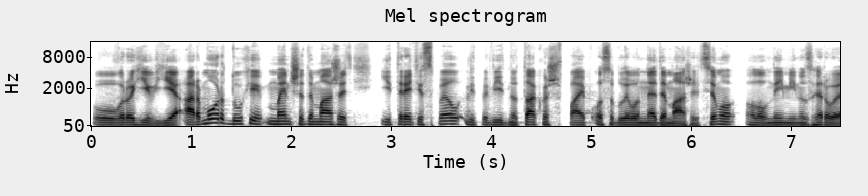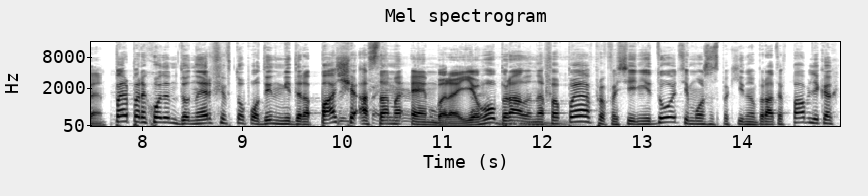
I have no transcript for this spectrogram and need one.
у ворогів є армор, духи менше демажать, і третій спел, відповідно, також в пайп особливо не демажить. В цьому головний мінус героя. Тепер переходимо до нерфів топ-1 мідера патча, а саме Ембера. Його брали на ФП в професійній доті, можна спокійно брати в пабліках,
